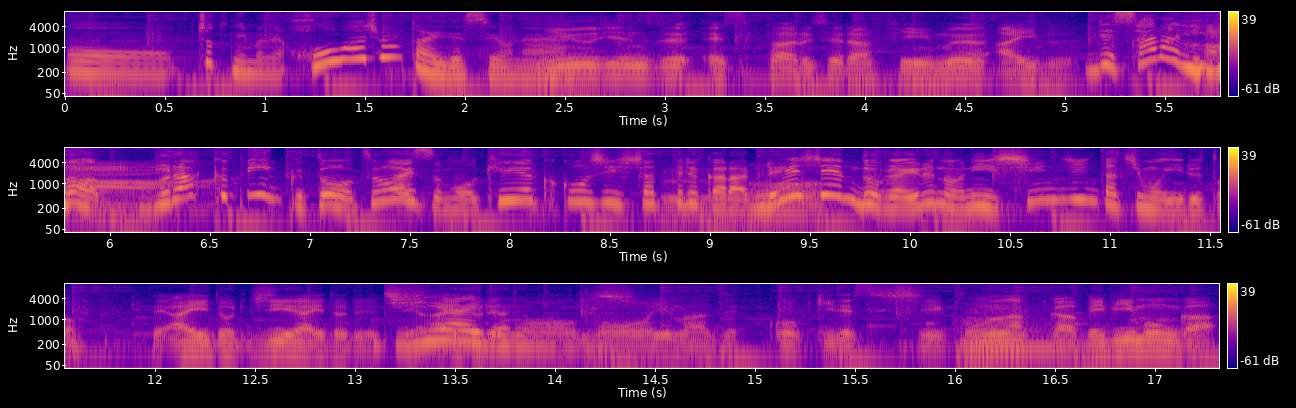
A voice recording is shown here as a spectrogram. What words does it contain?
おちょっとね今ね飽和状態ですよね。ニュージーンズ aespa LE SSERAFIM IVE。でさらにはブラックピンクと TWICE も契約更新しちゃってるから、うん。レジェンドがいるのに新人たちもいると。でアイドル G アイドルっていう G アイドル。もももう今絶好期ですしこの中ベビーモンが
